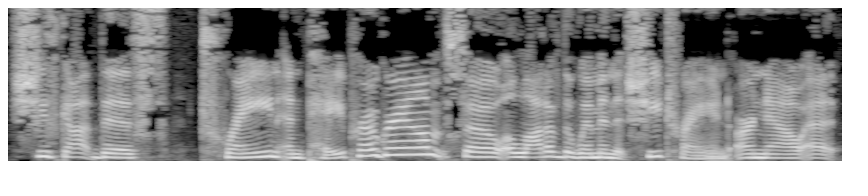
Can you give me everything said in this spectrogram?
she's got this train and pay program. So a lot of the women that she trained are now at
